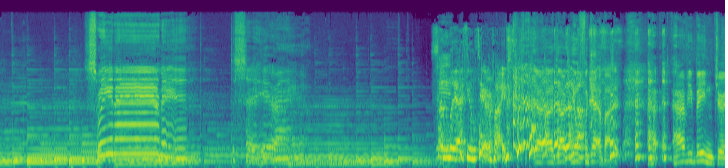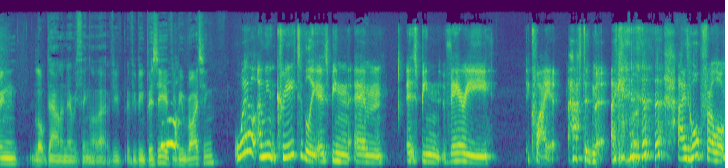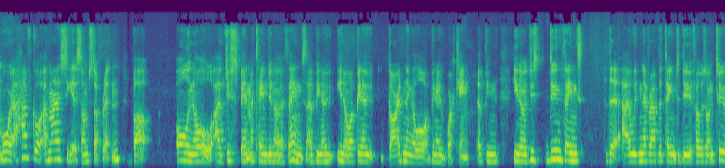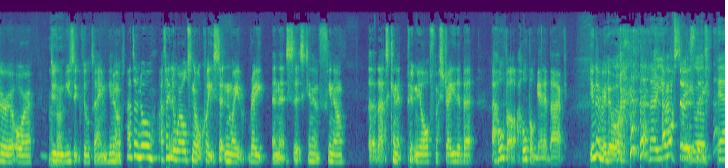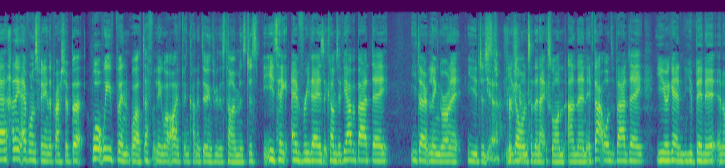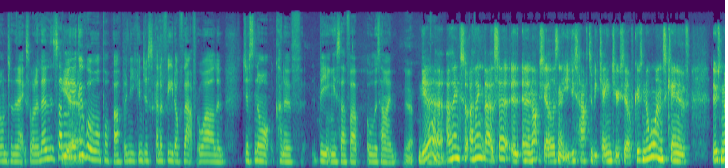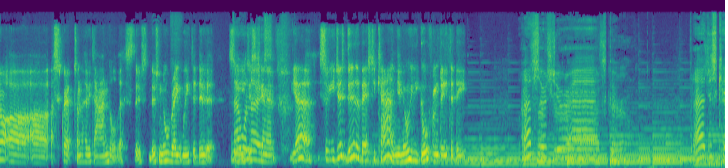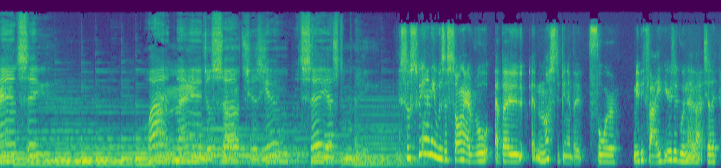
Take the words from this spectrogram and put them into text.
Sweet Annie, to say here I am. Suddenly I feel terrified. yeah, uh, you'll forget about it. How, how have you been during lockdown and everything like that? Have you have you been busy? Have you been writing? well, I mean, creatively, it's been um, it's been very quiet. I have to admit, I can, I'd hoped for a lot more. I have got, I've managed to get some stuff written, but all in all, I've just spent my time doing other things. I've been out, you know, I've been out gardening a lot. I've been out working. I've been, you know, just doing things that I would never have the time to do if I was on tour or doing Uh-huh. music full time. You know, I don't know. I think the world's not quite sitting right, right, and it's it's kind of you know uh, that's kind of put me off my stride a bit. I hope I'll, I hope I'll get it back. You never know. No, you absolutely will. Yeah, I think everyone's feeling the pressure. But what we've been, well, definitely what I've been kind of doing through this time is just you take every day as it comes. If you have a bad day, you don't linger on it. You just Yeah, you go sure. on to the next one, and then if that one's a bad day, you again you bin it and on to the next one, and then suddenly Yeah. a good one will pop up, and you can just kind of feed off that for a while and just not kind of beating yourself up all the time. Yeah. Yeah, I think so. I think that's it in a nutshell, isn't it? You just have to be kind to yourself because no one's kind of there's not a, a, a script on how to handle this. There's there's no right way to do it. So No you one just knows. kind of yeah. So you just do the best you can. You know, you go from day to day. I've searched your eyes, girl, but I just can't see why an angel such as you would say yes to me. So Sweet Annie was a song I wrote about. It must have been about four, maybe five years ago now, actually.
